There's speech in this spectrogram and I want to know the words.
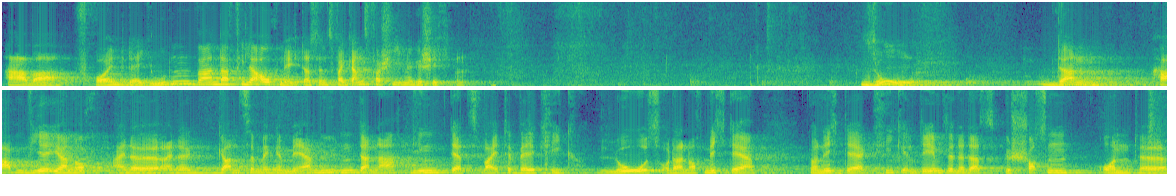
Aber Freunde der Juden waren da viele auch nicht. Das sind zwei ganz verschiedene Geschichten. So, dann haben wir ja noch eine, eine ganze Menge mehr Mythen. Danach ging der Zweite Weltkrieg los oder noch nicht der, noch nicht der Krieg in dem Sinne, dass geschossen und äh,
